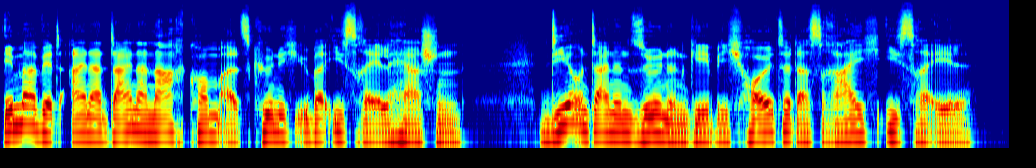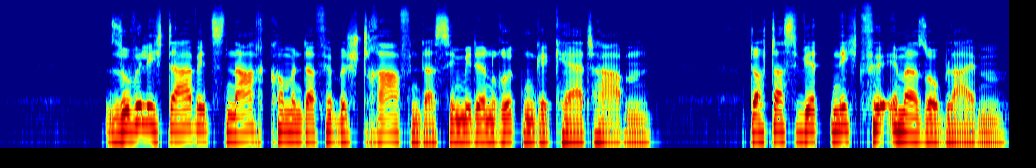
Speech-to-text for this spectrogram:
Immer wird einer deiner Nachkommen als König über Israel herrschen. Dir und deinen Söhnen gebe ich heute das Reich Israel. So will ich Davids Nachkommen dafür bestrafen, dass sie mir den Rücken gekehrt haben. Doch das wird nicht für immer so bleiben.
